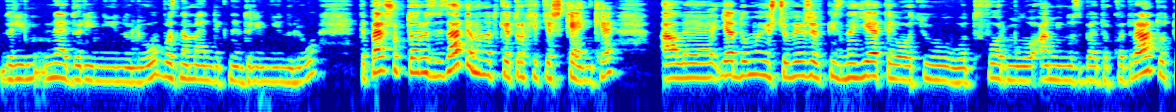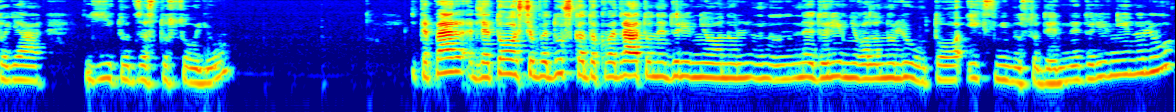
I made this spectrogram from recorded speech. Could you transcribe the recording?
не дорівнює нулю, бо знаменник не дорівнює нулю. Тепер, щоб то розв'язати, воно таке трохи тяжкеньке, але я думаю, що ви вже впізнаєте оцю от формулу а мінус б до квадрату, то я її тут застосую. І тепер для того, щоб дужка до квадрату не дорівнювала, не дорівнювала нулю, то х-1 не дорівнює нулю,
